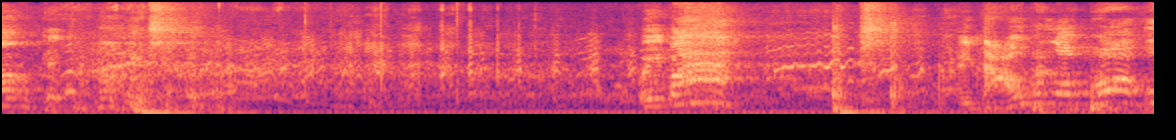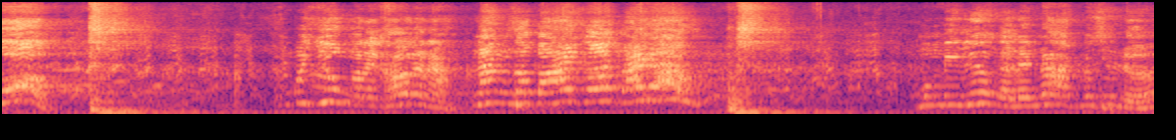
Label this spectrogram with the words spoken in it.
อาไปบ้า ไอ้เต๋าพัดลมพ่อกูมึงไปยุ่งอะไรเขาเลยนะนั่งสบายเกินไปแล้วมึงมีเรื่องอะไรนาดไม่ใช่เหรอ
